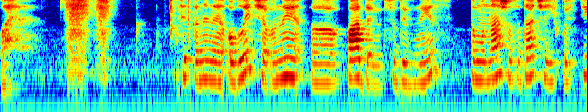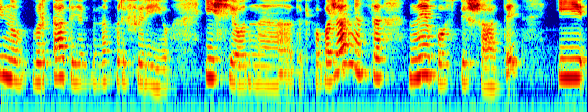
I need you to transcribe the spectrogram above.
Ой. Всі тканини обличчя вони е, падають сюди вниз, тому наша задача їх постійно вертати якби на периферію. І ще одне таке побажання це не поспішати і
